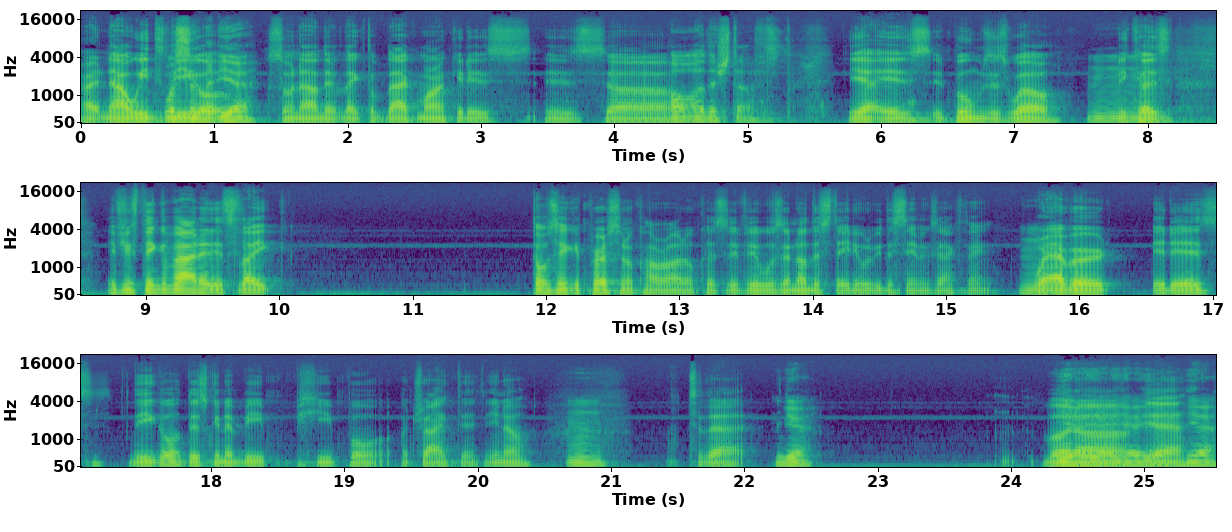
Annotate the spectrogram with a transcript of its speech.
right now weed's Mm. What's legal. ne- yeah. So now that like the black market is is uh Oh, other stuff. yeah is it booms as well. Mm. because if you think about it, it's like don't take it personal, Colorado, because if it was another state, it would be the same exact thing. Mm. Wherever it is legal, there's gonna be people attracted, you know, Mm. To that. Yeah. But yeah, uh, yeah, yeah, yeah, yeah,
